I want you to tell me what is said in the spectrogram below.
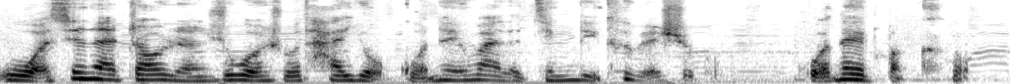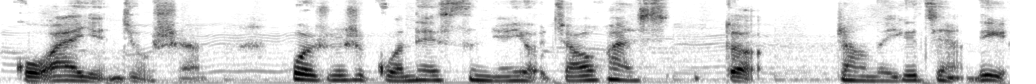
我现在招人，如果说他有国内外的经历，特别是国内本科、国外研究生，或者说是国内四年有交换的这样的一个简历，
